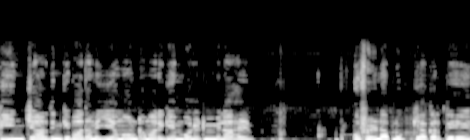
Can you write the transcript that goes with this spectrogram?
तीन चार दिन के बाद हमें ये अमाउंट हमारे गेम वॉलेट में मिला है। और फ्रेंड आप लोग क्या करते हैं?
